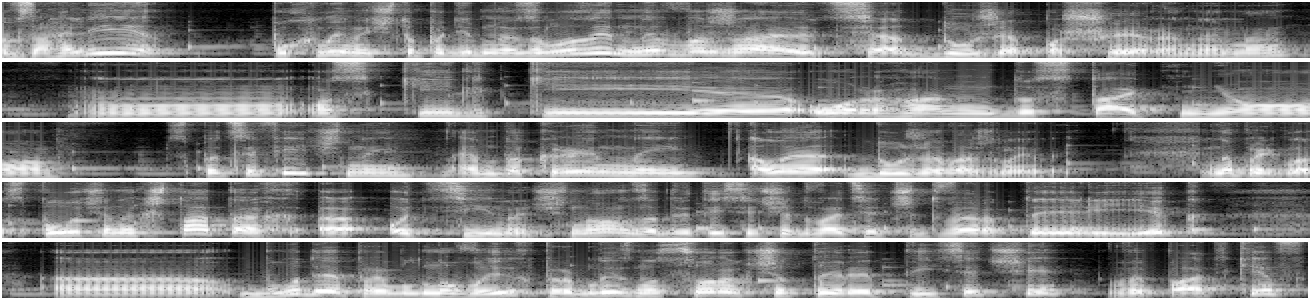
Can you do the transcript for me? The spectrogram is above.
Взагалі, пухлини щитоподібної залози не вважаються дуже поширеними, оскільки орган достатньо специфічний, ендокринний, але дуже важливий. Наприклад, в Сполучених Штатах е, оціночно за 2024 рік е, буде нових приблизно 44 тисячі випадків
